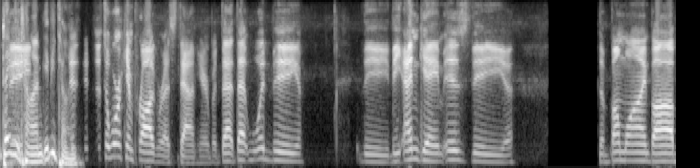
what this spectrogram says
Take your time. Give you time. It, it, it's a work in progress down here, but that that would be the the end game is the the bum wine bob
